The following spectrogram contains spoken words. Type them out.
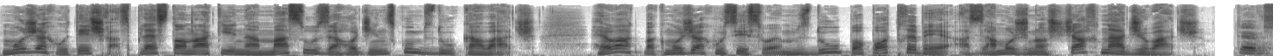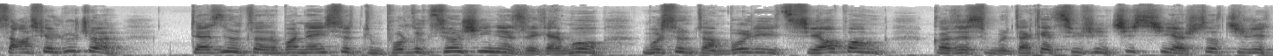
możachu też raz plestornaki na masu za hodzinsku mzdu kawać. Hewak pak możachu si swoją mzdu po potrzebie a zamożnościach nadziewać. Te starsze ludzie, też no to bo nie jest tym produkcjonszine, że mu muszą tam byli cjopą, kiedy jsme také zwischen 30 a 40 let,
